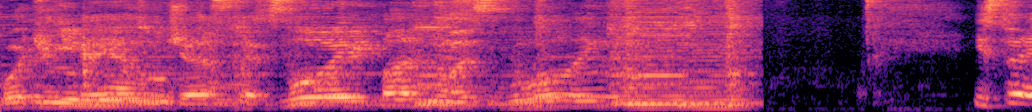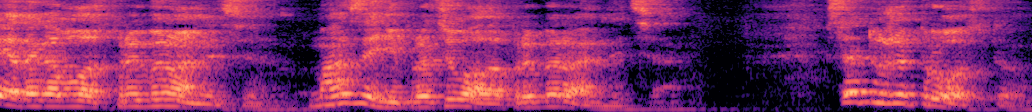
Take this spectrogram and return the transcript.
Хоть имел участок свой под Москвой. Історія така була з прибиральницею. В магазині працювала прибиральниця. Все дуже просто.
